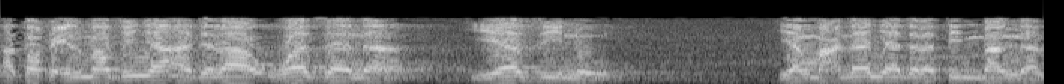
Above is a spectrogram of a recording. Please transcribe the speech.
atau fi'il madinya adalah wazana yazinu. Yang maknanya adalah timbangan.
